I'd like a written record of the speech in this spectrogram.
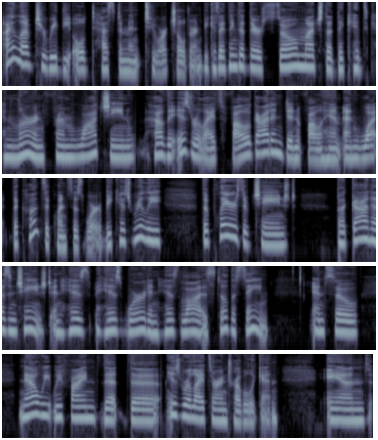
I love to read the Old Testament to our children because I think that there's so much that the kids can learn from watching how the Israelites follow God and didn't follow him and what the consequences were. Because really, the players have changed, but God hasn't changed and his his word and his law is still the same. And so now we, we find that the Israelites are in trouble again. And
